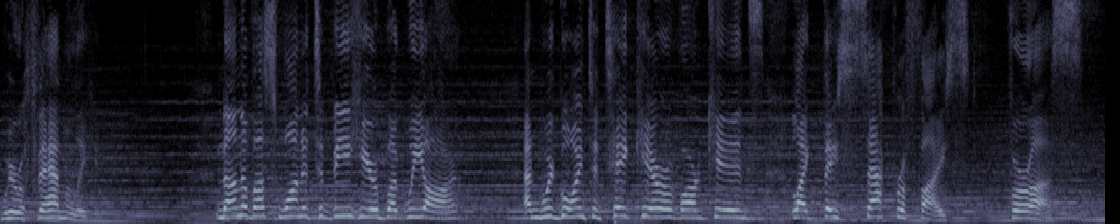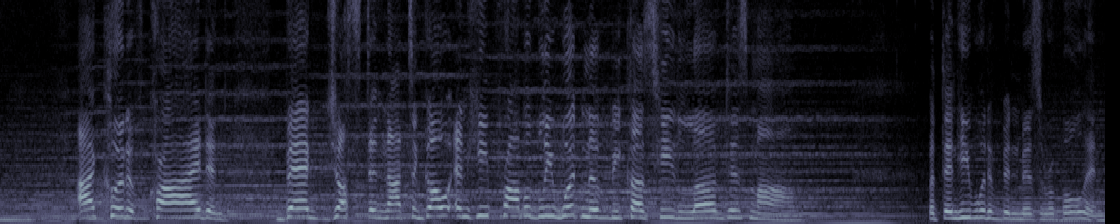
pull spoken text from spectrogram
We're a family. None of us wanted to be here, but we are. And we're going to take care of our kids like they sacrificed for us. I could have cried and begged Justin not to go, and he probably wouldn't have because he loved his mom. But then he would have been miserable, and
